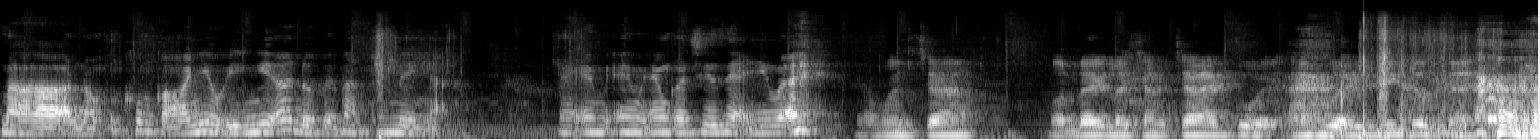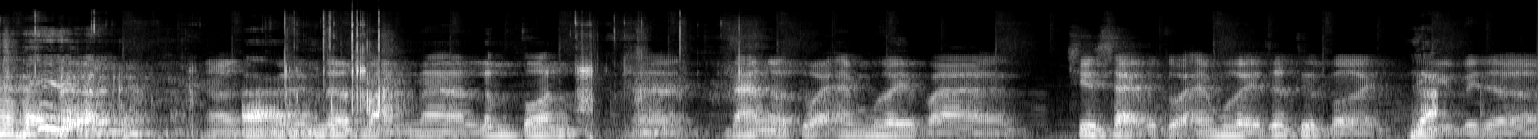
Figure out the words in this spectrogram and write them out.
mà nó cũng không có nhiều ý nghĩa đối với bản thân mình ạ. Em em em có chia sẻ như vậy. Cảm ơn trang. Còn đây là chàng trai tuổi 20 tích cực này. À, à. đến lượt bạn là Lâm Tuấn. À, đang ở tuổi 20 và chia sẻ với tuổi 20 rất tuyệt vời. Dạ. thì bây giờ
